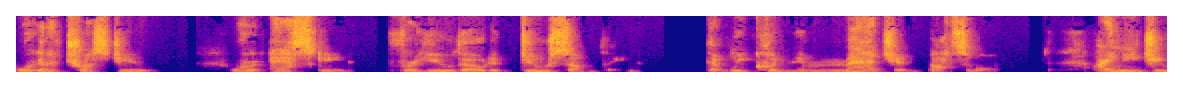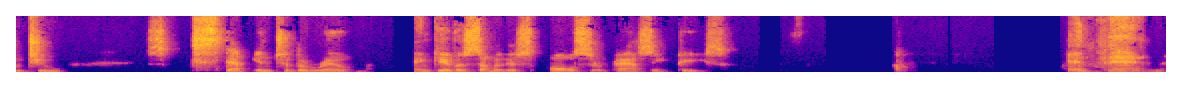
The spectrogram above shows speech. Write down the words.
We're going to trust you. We're asking for you, though, to do something that we couldn't imagine possible. I need you to step into the room and give us some of this all surpassing peace. And then,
